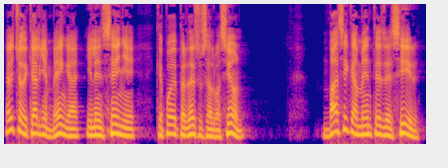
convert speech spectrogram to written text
El hecho de que alguien venga y le enseñe que puede perder su salvación, básicamente es decir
